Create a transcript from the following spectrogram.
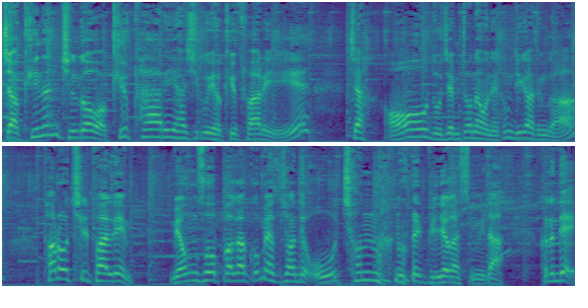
자, 귀는 즐거워. 귀파리 하시고요. 귀파리. 자, 어 노잼 또 나오네. 그럼 네가 하든가. 8578님, 명수 오빠가 꿈에서 저한테 5천만 원을 빌려갔습니다. 그런데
